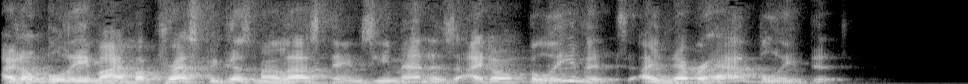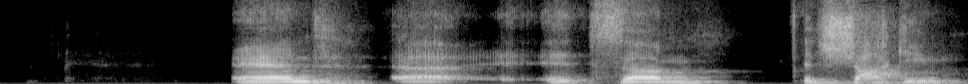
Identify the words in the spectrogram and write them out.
I don't believe I'm oppressed because my last name is Jimenez. I don't believe it. I never have believed it. And uh, it's um, it's shocking.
